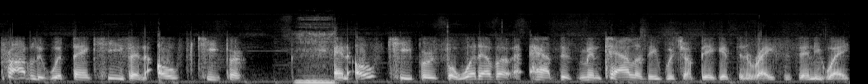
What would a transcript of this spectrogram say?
probably would think he's an oath keeper. Mm. And oath keepers, for whatever, have this mentality, which are bigots and racist anyway,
